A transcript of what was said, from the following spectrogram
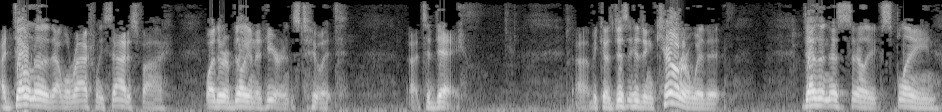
I don't know that that will rationally satisfy why there are a billion adherents to it uh, today. Uh, because just his encounter with it doesn't necessarily explain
